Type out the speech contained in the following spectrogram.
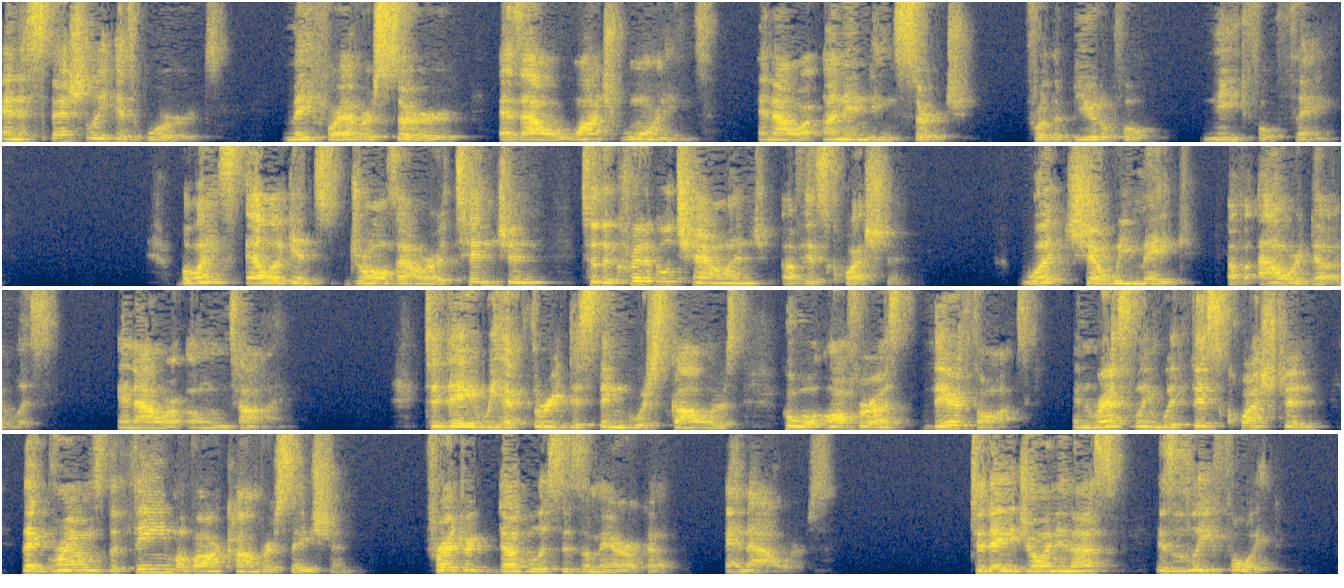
and especially his words, may forever serve as our watch warnings and our unending search for the beautiful, needful thing. Blight's elegance draws our attention to the critical challenge of his question. What shall we make of our Douglass in our own time. Today, we have three distinguished scholars who will offer us their thoughts in wrestling with this question that grounds the theme of our conversation, Frederick Douglass's America and ours. Today, joining us is Leigh Fought,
